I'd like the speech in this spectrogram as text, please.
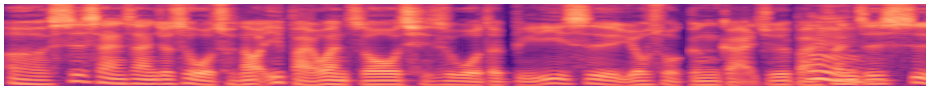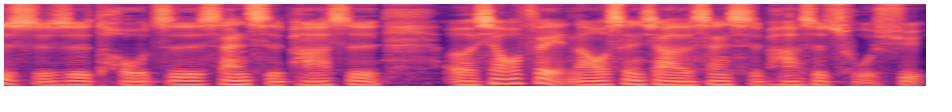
呃，四三三就是我存到一百万之后，其实我的比例是有所更改，就是百分之四十是投资，三十趴是呃消费，然后剩下的三十趴是储蓄。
